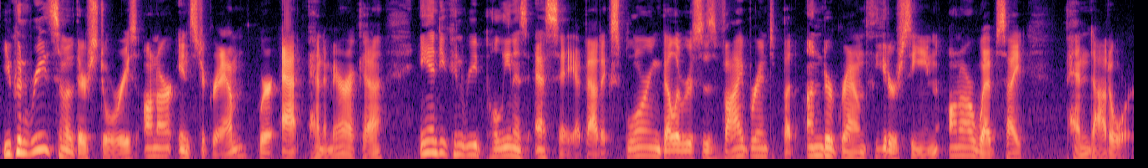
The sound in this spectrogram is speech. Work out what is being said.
You can read some of their stories on our Instagram, we're at PEN America, and you can read Polina's essay about exploring Belarus's vibrant but underground theater scene on our website, pen.org.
